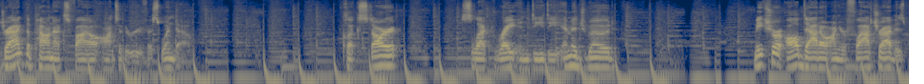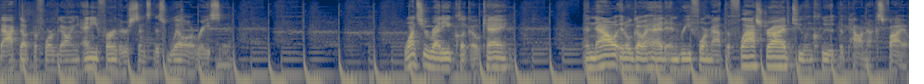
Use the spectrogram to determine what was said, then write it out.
Drag the Palen1x file onto the Rufus window. Click Start, select Write in DD image mode. Make sure all data on your flash drive is backed up before going any further since this will erase it. Once you're ready, click OK. And now it'll go ahead and reformat the flash drive to include the Palen1x file.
